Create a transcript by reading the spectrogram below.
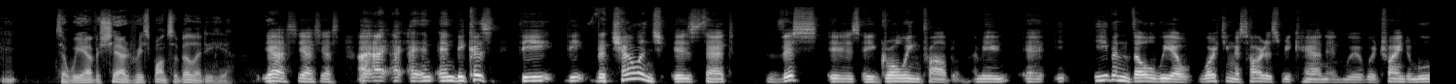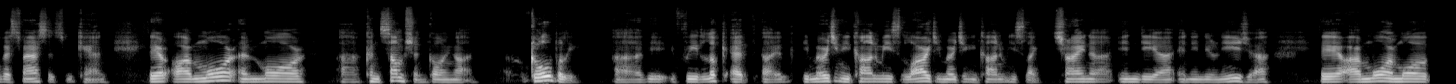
Hmm. So we have a shared responsibility here. Yes, yes, yes. I, I, I and, and because the the the challenge is that this is a growing problem. I mean, uh, even though we are working as hard as we can and we're, we're trying to move as fast as we can, there are more and more uh, consumption going on globally. Uh, the, if we look at uh, emerging economies, large emerging economies like China, India, and Indonesia, there are more and more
